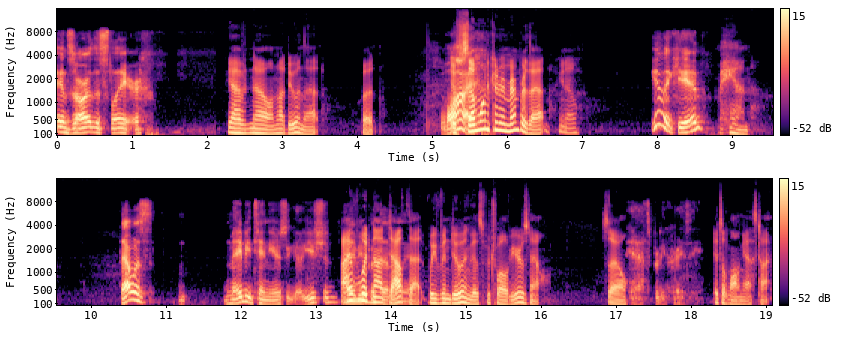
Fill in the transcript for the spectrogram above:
And Zara the Slayer. Yeah. No, I'm not doing that. But Why? if someone can remember that, you know, yeah, they can. man, That was maybe ten years ago. You should. I would not on doubt that. We've been doing this for 12 years now, so Yeah, it's pretty crazy. it's a long ass time.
